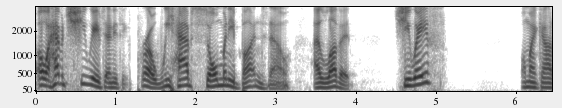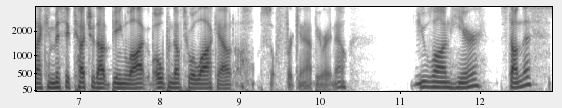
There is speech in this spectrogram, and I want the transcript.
Oh, I haven't Chi Waved anything, bro. We have so many buttons now. I love it. Chi Wave. Oh my god, I can Mystic Touch without being locked, opened up to a lockout. Oh, I'm so freaking happy right now. Yu'lon here. Stun this?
